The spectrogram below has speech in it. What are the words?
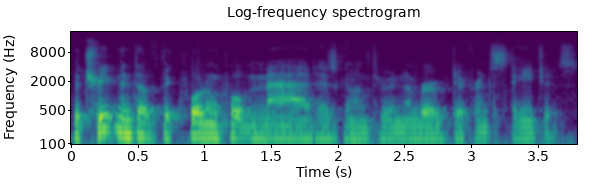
the treatment of the quote unquote mad has gone through a number of different stages.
